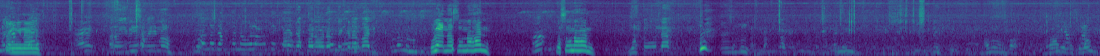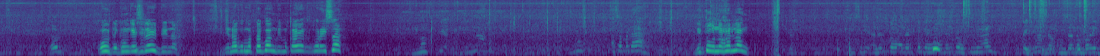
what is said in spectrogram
Tangin na na. Anong ibig sabihin mo? Nadakpan na walang tikaraban. Wala, nasa unahan. Nasa unahan. Tula. Oh, dagang kayo sila. Di na, di na ako matabang. Di mo kaya kakuresa. Asa ba na? Dito, unahan lang. Sige, alerto, alerto kayo, alerto. Sinuhan. Tay, wala akong dala marin.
